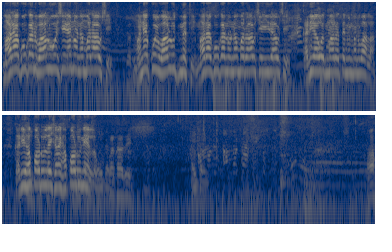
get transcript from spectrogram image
મારા ગોગાન વાલું હશે એનો નંબર આવશે. મને કોઈ વાલું જ નથી. મારા ગોગાનો નંબર આવશે એ આવશે. ઘરી આવો જ મારા, તમે મને વાલા. ઘરે હપાડું લઈશ અહીં હપાડું નહીં લઉં. હા.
